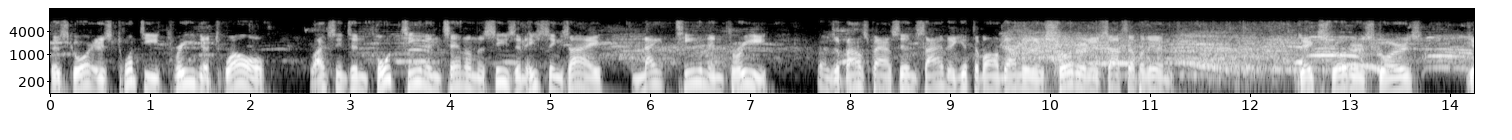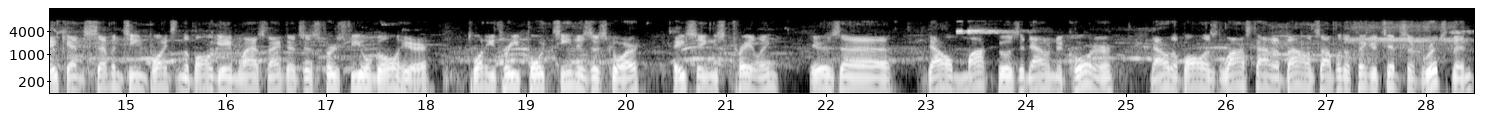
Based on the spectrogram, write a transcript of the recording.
The score is 23 to 12. Lexington 14 and 10 on the season. Hastings High 19 and 3. There's a bounce pass inside. They get the ball down to the Schroeder and it shots up and in. Jake Schroeder scores. Jake had 17 points in the ball game last night. That's his first field goal here. 23-14 is the score. Hastings trailing. Here's uh, Dal Mock throws it down in the corner. Now the ball is lost out of bounds off of the fingertips of Richmond.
